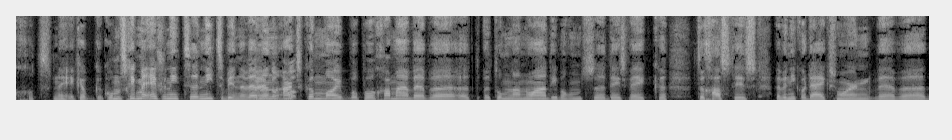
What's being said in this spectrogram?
God, nee, ik, heb, ik kom misschien me even niet, uh, niet te binnen. We nee, hebben een hartstikke mooi programma. We hebben uh, Tom Lanois, die bij ons uh, deze week te gast is. We hebben Nico Dijkshoorn. We hebben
